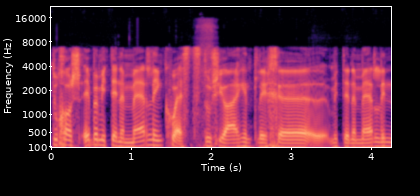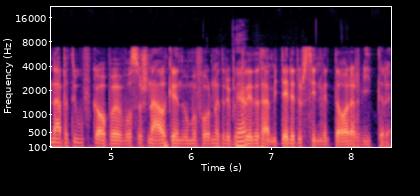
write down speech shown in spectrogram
du kannst eben mit diesen Merlin-Quests, du ja eigentlich äh, mit diesen Merlin-Nebenaufgaben, die so schnell gehen, wo wir vorhin darüber ja. geredet haben, mit denen durchs Inventar erweitern.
